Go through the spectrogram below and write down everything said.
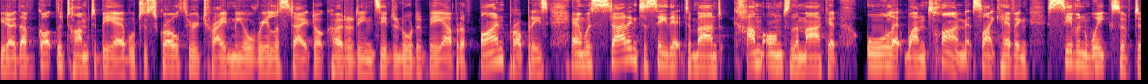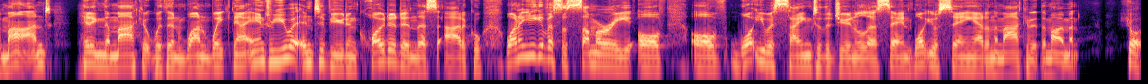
you know, they've got the time to be able to scroll through Trade Me or realestate.co.nz in order to be able to find properties. And we're starting to see that demand come onto the market all at one time. It's like having seven weeks of demand hitting the market within one week. Now, Andrew, you were interviewed and quoted in this article. Why don't you give us a summary of, of what you were saying to the journalists and what you're seeing out in the market at the moment? Sure.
